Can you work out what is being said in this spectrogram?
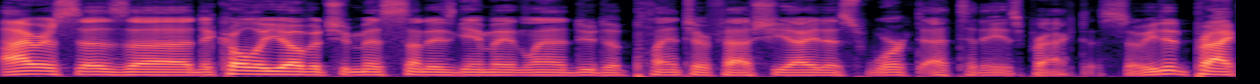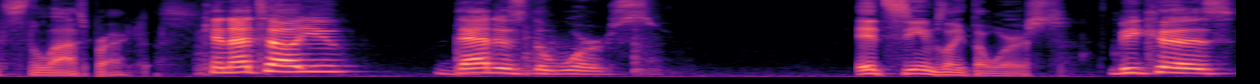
Iris says uh, Nikola Jovic, who missed Sunday's game in Atlanta due to plantar fasciitis, worked at today's practice. So he did practice the last practice. Can I tell you? That is the worst. It seems like the worst. Because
